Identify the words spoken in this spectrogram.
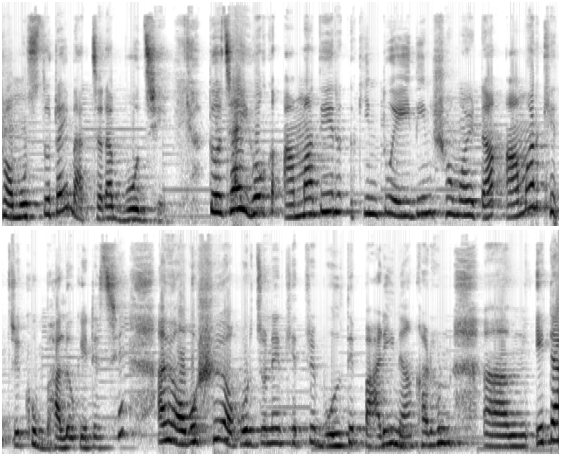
সমস্তটাই বাচ্চারা বোঝে। তো যাই হোক, আমাদের কিন্তু এই দিন সময়টা আমার ক্ষেত্রে খুব ভালো কেটেছে। আমি অবশ্যই অপরজনের ক্ষেত্রে বলতে পারি না, কারণ এটা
